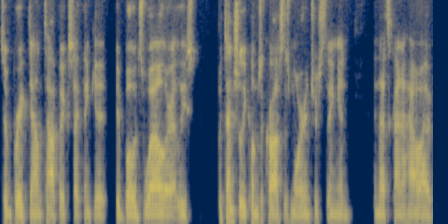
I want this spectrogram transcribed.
to break down topics, I think it it bodes well, or at least potentially comes across as more interesting. And and that's kind of how I've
